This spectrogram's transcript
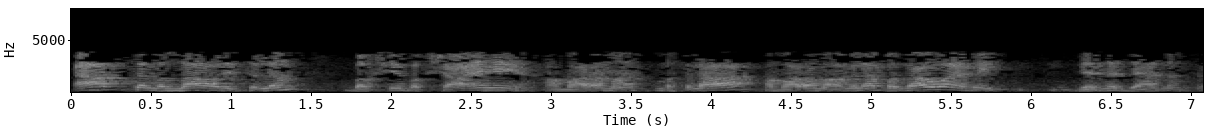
آپ صلی اللہ علیہ وسلم بخشے بخشائے ہیں، ہمارا مسئلہ، ہمارا معاملہ پسا ہوا ہے بھائی، جنت جہنم کا۔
